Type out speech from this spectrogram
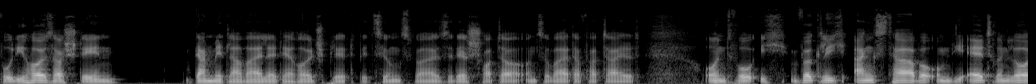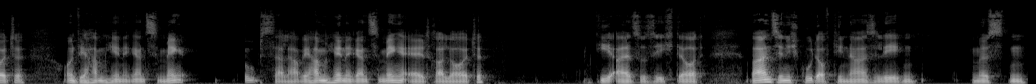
wo die Häuser stehen, dann mittlerweile der Rollsplit beziehungsweise der Schotter und so weiter verteilt. Und wo ich wirklich Angst habe um die älteren Leute. Und wir haben hier eine ganze Menge, upsala, wir haben hier eine ganze Menge älterer Leute, die also sich dort wahnsinnig gut auf die Nase legen müssten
